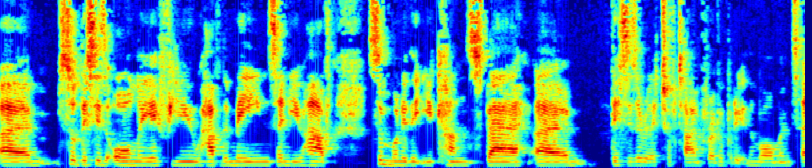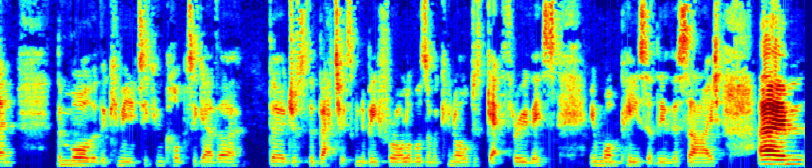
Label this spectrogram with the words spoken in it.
Um, so this is only if you have the means and you have some money that you can spare. Um, this is a really tough time for everybody at the moment, and the more that the community can club together, the just the better it's going to be for all of us, and we can all just get through this in one piece at the other side. Um,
